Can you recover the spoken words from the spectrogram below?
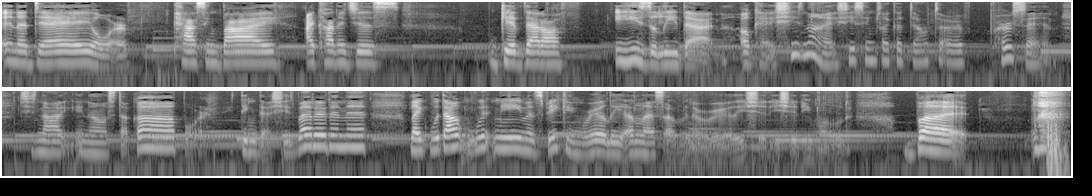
in a day or passing by, I kind of just give that off easily that, okay, she's nice. She seems like a down to earth person. She's not, you know, stuck up or think that she's better than it. Like without with me even speaking really, unless I'm in a really shitty, shitty mood. But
